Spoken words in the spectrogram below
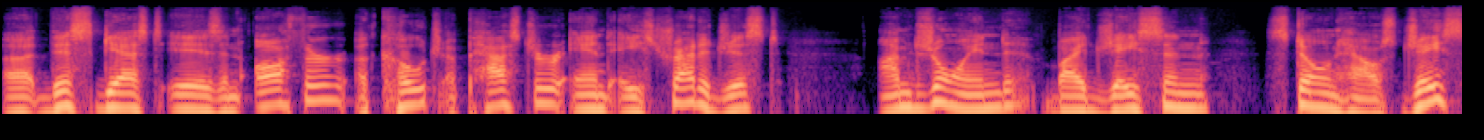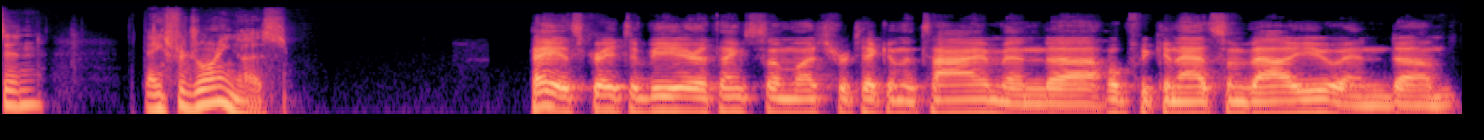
Uh, this guest is an author, a coach, a pastor, and a strategist. I'm joined by Jason Stonehouse. Jason, thanks for joining us. Hey, it's great to be here. Thanks so much for taking the time, and uh, hope we can add some value and um,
